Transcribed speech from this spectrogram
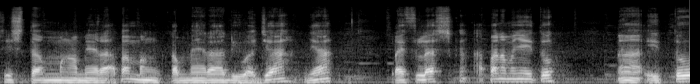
sistem kamera apa mengkamera di wajah ya. Lifeless apa namanya itu Nah itu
